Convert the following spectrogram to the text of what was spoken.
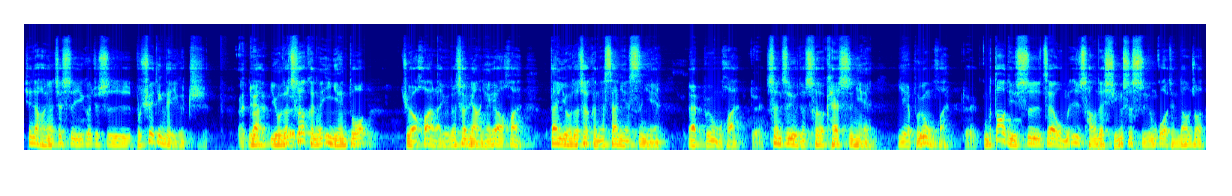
现在好像这是一个就是不确定的一个值，呃，对吧对的，？有的车可能一年多就要换了，有的车两年要换，但有的车可能三年四年哎不用换，对甚至有的车开十年也不用换。对那么到底是在我们日常的行驶使用过程当中，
